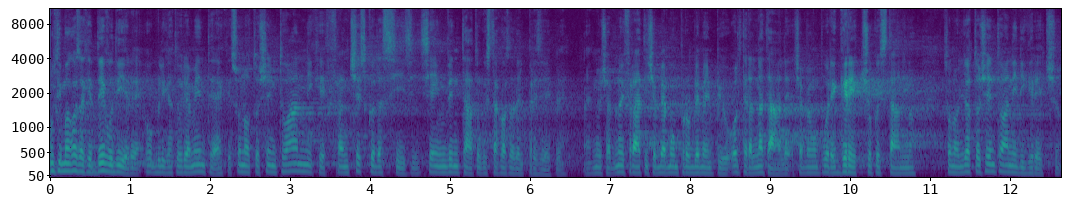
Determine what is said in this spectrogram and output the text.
L'ultima cosa che devo dire obbligatoriamente è che sono 800 anni che Francesco d'Assisi si è inventato questa cosa del presepe. Eh, noi, noi, frati abbiamo un problema in più, oltre al Natale abbiamo pure Greccio quest'anno, sono gli 800 anni di Greccio.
